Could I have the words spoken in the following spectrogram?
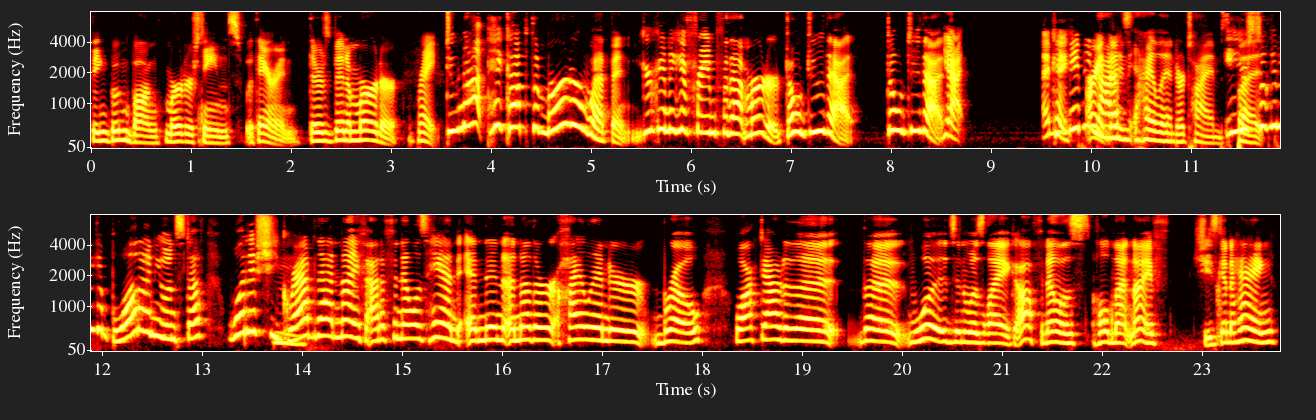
bing boom bong murder scenes with Erin, there's been a murder. Right. Do not pick up the murder weapon. You're going to get framed for that murder. Don't do that. Don't do that. Yeah. I Okay, mean, maybe all right, not in Highlander times, You're but still going to get blood on you and stuff. What if she Hmm. grabbed that knife out of Fenella's hand and then another Highlander bro walked out of the the woods and was like, "Oh, Fenella's holding that knife. She's going to hang."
